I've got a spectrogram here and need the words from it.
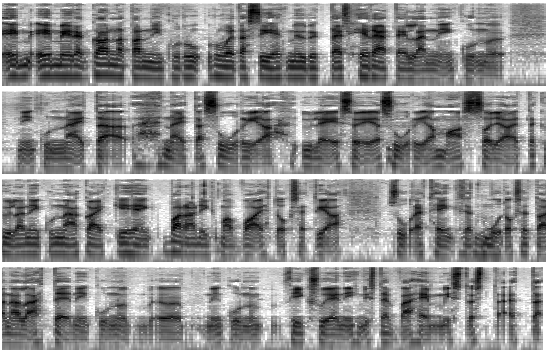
ei, ei meidän kannata niin kuin ru- ruveta siihen, että me yrittäisiin herätellä niin kuin, niin kuin näitä, näitä suuria yleisöjä ja suuria massoja, että kyllä niin kuin nämä kaikki paradigman vaihtokset ja suuret henkiset muutokset aina lähtee niin kuin, niin kuin fiksujen ihmisten vähemmistöstä, että,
